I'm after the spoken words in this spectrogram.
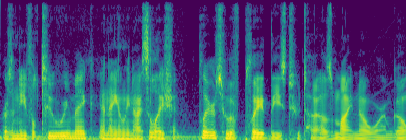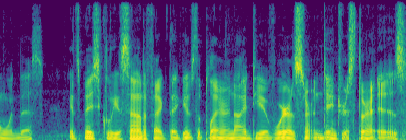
Resident Evil 2 Remake and Alien Isolation. Players who have played these two titles might know where I'm going with this. It's basically a sound effect that gives the player an idea of where a certain dangerous threat is.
